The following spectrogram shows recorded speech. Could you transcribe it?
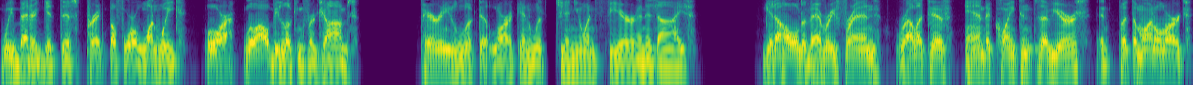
We better get this prick before one week, or we'll all be looking for jobs. Perry looked at Larkin with genuine fear in his eyes. Get a hold of every friend, relative, and acquaintance of yours and put them on alert.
